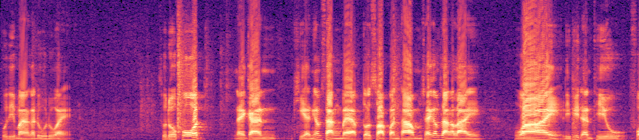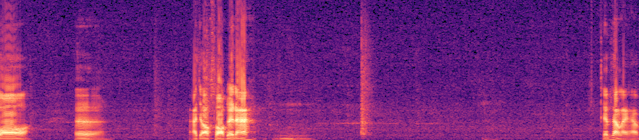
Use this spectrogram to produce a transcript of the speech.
ผู้ที่มาก็ดูด้วยสุด ocode ในการเขียนคำสั่งแบบตรวจสอบก่อนทำใช้คำสั่งอะไร while repeat until for เออ อาจจะออกสอบด้วยนะใช้คำสั่งอะไรครับ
